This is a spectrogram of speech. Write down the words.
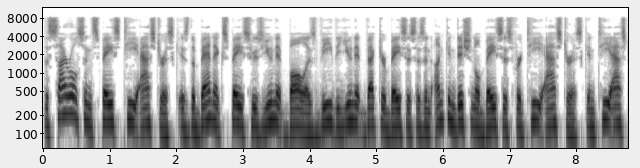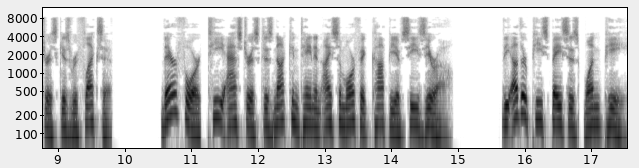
The Tsirelson space T** is the Banach space whose unit ball is V. The unit vector basis is an unconditional basis for T** and T** is reflexive. Therefore, T** does not contain an isomorphic copy of C0. The other p spaces, 1p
